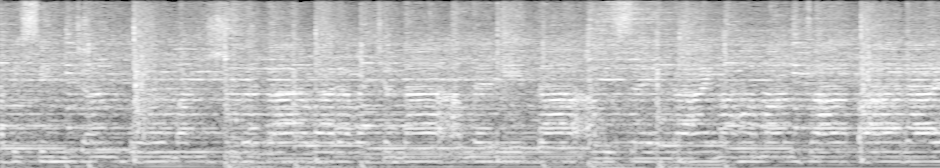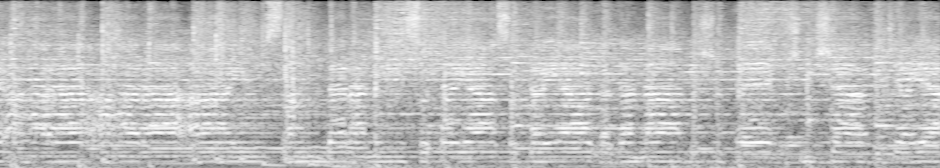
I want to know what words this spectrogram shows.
Avisinjan Bhuman Shudata Varavachana Amerita Avisaitai Mahamantra Parai Ahara Ahara Ayus सन्दरणी सुतया सुतया गगना विशुद्धे विष्णिषा विजया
